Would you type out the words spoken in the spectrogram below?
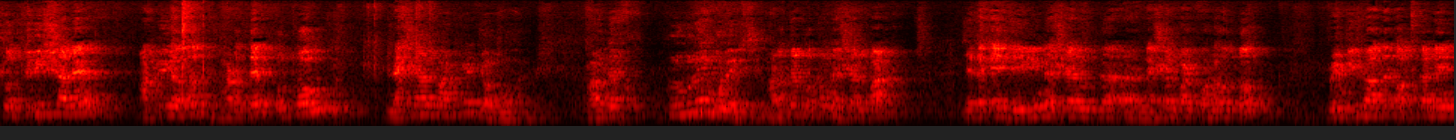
ছত্রিশ সালের আটই আগস্ট ভারতের প্রথম ন্যাশনাল পার্কের জন্ম হয়। ভারতের ক্লুগুলোই বলে দিচ্ছি। ভারতের প্রথম ন্যাশনাল পার্ক যেটাকে হেইলি ন্যাশনাল ন্যাশনাল পার্ক বলা হতো। ব্রিটিশ ভারতের তৎকালীন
